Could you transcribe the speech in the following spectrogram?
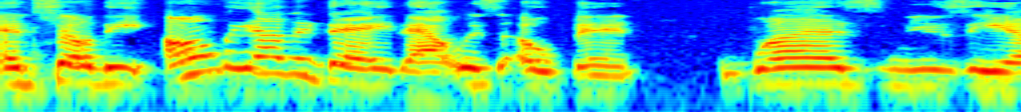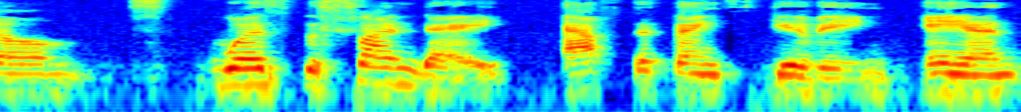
And so the only other day that was open was museum, was the Sunday after Thanksgiving. And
